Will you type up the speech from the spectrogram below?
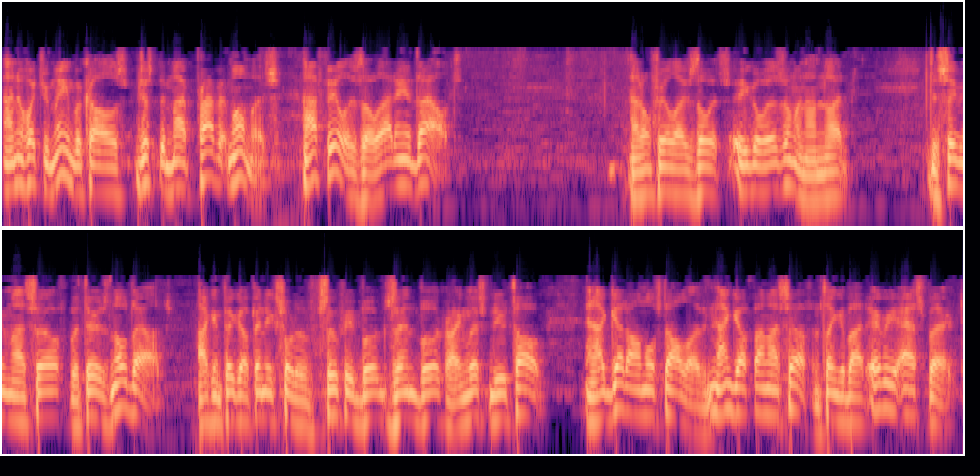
I know what you mean because just in my private moments, I feel as though, without any doubt, I don't feel as though it's egoism and I'm not deceiving myself, but there is no doubt I can pick up any sort of Sufi book, Zen book, or I can listen to you talk, and I get almost all of it. And I can go by myself and think about every aspect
